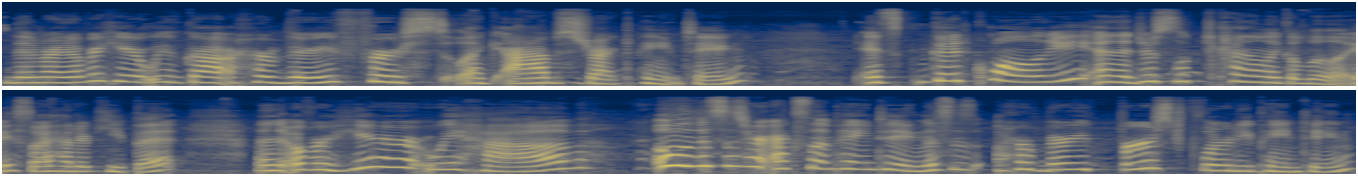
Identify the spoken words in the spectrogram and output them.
Then right over here, we've got her very first like abstract painting. It's good quality and it just looked kind of like a lily, so I had to keep it. And over here we have Oh, this is her excellent painting. This is her very first flirty painting.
